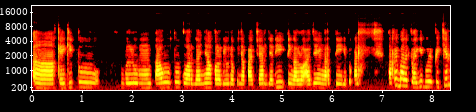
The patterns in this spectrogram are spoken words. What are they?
uh, kayak gitu belum tahu tuh keluarganya kalau dia udah punya pacar jadi tinggal lo aja yang ngerti gitu kan tapi balik lagi gue pikir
